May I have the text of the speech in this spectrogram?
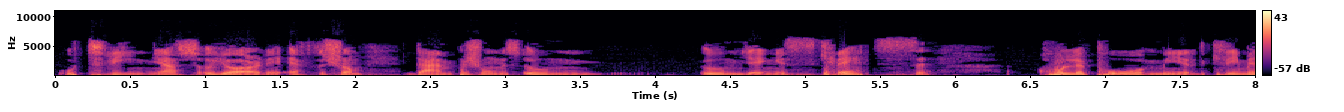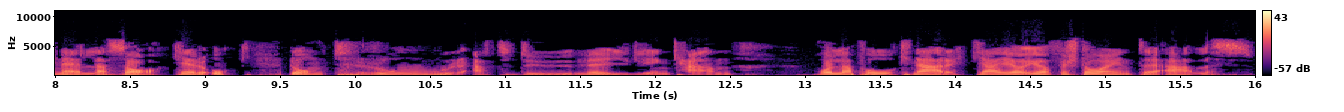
och tvingas att göra det eftersom den personens um, umgängeskrets håller på med kriminella saker och de tror att du möjligen kan hålla på och knarka. Jag, jag förstår inte alls.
